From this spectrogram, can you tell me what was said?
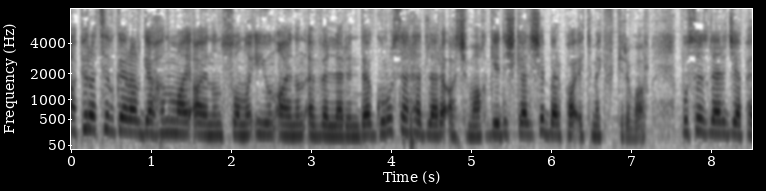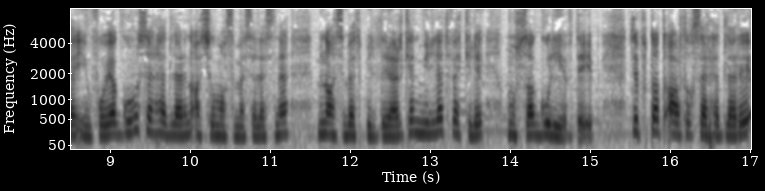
Operativ qərargahın may ayının sonu, iyun ayının əvvəllərində quru sərhədləri açmaq, gediş-gəlişi bərpa etmək fikri var. Bu sözləri Cəbhə Infoya quru sərhədlərin açılması məsələsinə münasibət bildirərkən millət vəkili Musa Quliyev deyib. Deputat artıq sərhədləri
